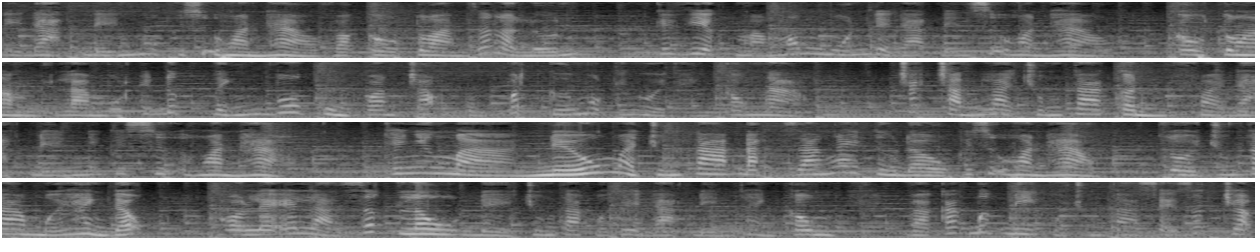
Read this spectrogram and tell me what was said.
để đạt đến một cái sự hoàn hảo và cầu toàn rất là lớn. Cái việc mà mong muốn để đạt đến sự hoàn hảo, cầu toàn là một cái đức tính vô cùng quan trọng của bất cứ một cái người thành công nào. Chắc chắn là chúng ta cần phải đạt đến những cái sự hoàn hảo. Thế nhưng mà nếu mà chúng ta đặt ra ngay từ đầu cái sự hoàn hảo, rồi chúng ta mới hành động có lẽ là rất lâu để chúng ta có thể đạt đến thành công và các bước đi của chúng ta sẽ rất chậm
